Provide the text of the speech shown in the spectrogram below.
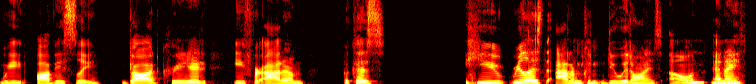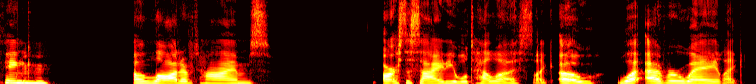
we obviously God created Eve for Adam because he realized that Adam couldn't do it on his own. And I Mhm, think mhm. a lot of times our society will tell us like, "Oh, whatever way like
